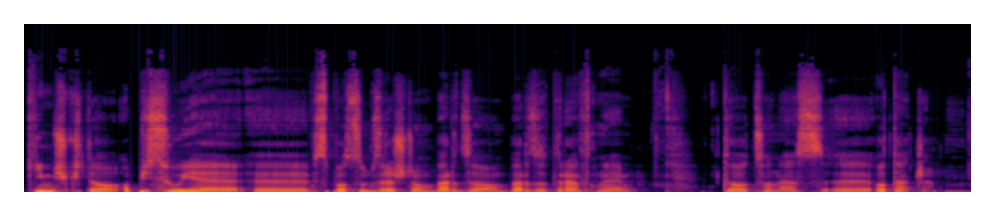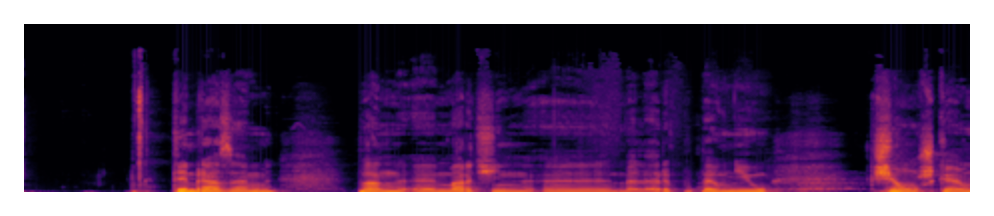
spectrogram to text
kimś, kto opisuje e, w sposób zresztą bardzo, bardzo trafny to, co nas otacza. Tym razem pan Marcin Meller popełnił książkę.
